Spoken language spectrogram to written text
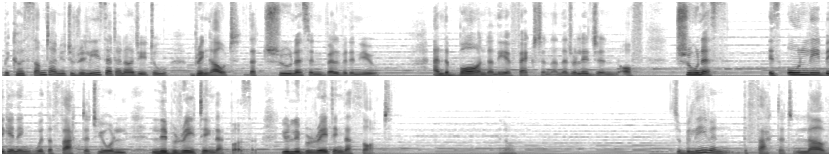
Because sometimes you have to release that energy to bring out that trueness and well within you. And the bond and the affection and the religion of trueness is only beginning with the fact that you're liberating that person. You're liberating that thought. You know. So believe in the fact that love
